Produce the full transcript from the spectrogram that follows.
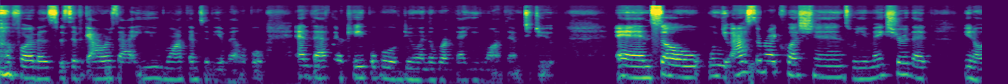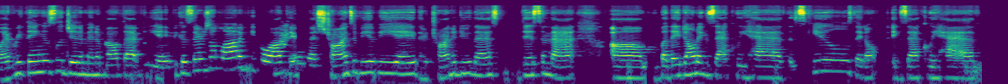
for the specific hours that you want them to be available and that they're capable of doing the work that you want them to do. And so when you ask the right questions, when you make sure that you know everything is legitimate about that VA because there's a lot of people out there that's trying to be a VA, they're trying to do this, this and that, um, but they don't exactly have the skills, they don't exactly have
